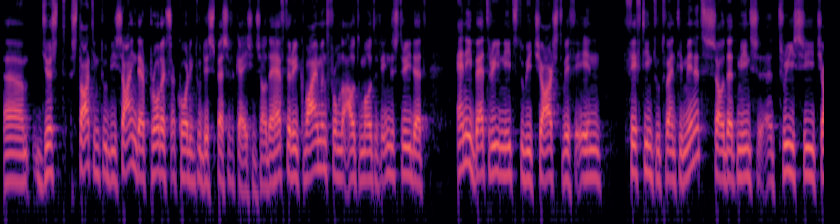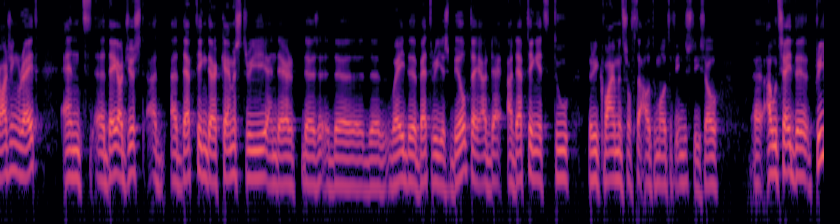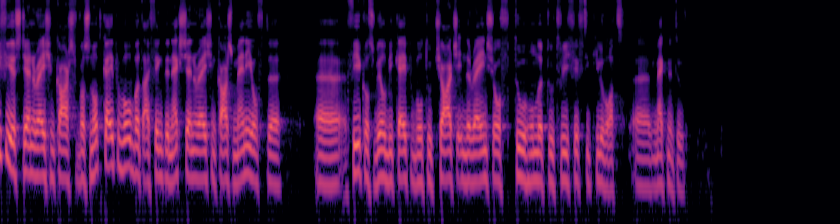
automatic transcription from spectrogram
um, just starting to design their products according to this specification. So they have the requirement from the automotive industry that any battery needs to be charged within 15 to 20 minutes. So that means a 3C charging rate and uh, they are just ad adapting their chemistry and their the, the the way the battery is built. They are adapting it to the requirements of the automotive industry. So. Uh, I would say the previous generation cars was not capable, but I think the next generation cars, many of the uh, vehicles will be capable to charge in the range of 200 to 350 kilowatt uh, magnitude.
